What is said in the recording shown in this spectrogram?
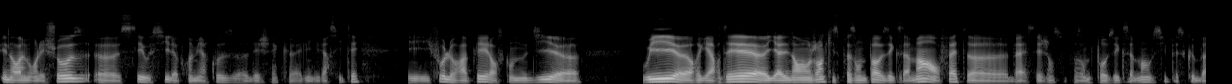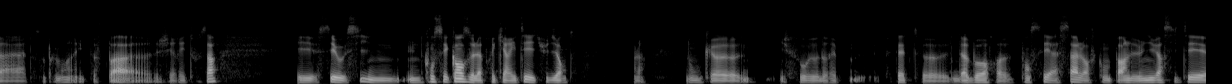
énormément les choses. Euh, c'est aussi la première cause euh, d'échec à l'université. Et il faut le rappeler lorsqu'on nous dit oui, regardez, il y a énormément de gens qui ne se présentent pas aux examens. En fait, bah, ces gens ne se présentent pas aux examens aussi parce que bah, tout simplement, ils ne peuvent pas gérer tout ça. Et c'est aussi une, conséquence de la précarité étudiante. Voilà. Donc, il faudrait peut-être d'abord penser à ça lorsqu'on parle de l'université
